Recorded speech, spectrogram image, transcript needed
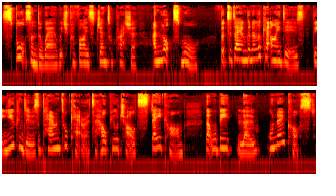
sports underwear which provides gentle pressure, and lots more. But today I'm going to look at ideas that you can do as a parent or carer to help your child stay calm that will be low or no cost.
